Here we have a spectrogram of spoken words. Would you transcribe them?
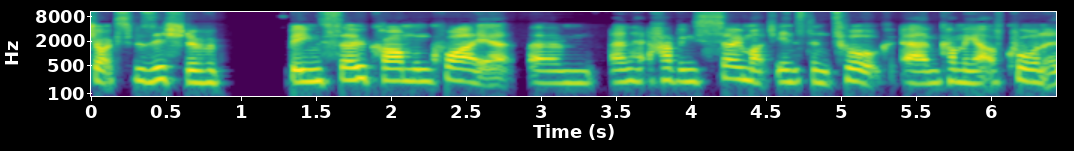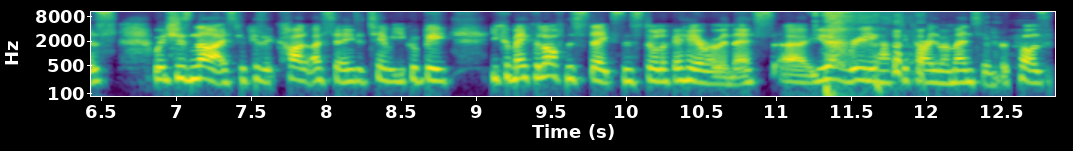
juxtaposition of being so calm and quiet um, and having so much instant torque um, coming out of corners, which is nice because it kind of, I was saying to Tim, you could be, you could make a lot of mistakes and still look a hero in this. Uh, you don't really have to carry the momentum because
